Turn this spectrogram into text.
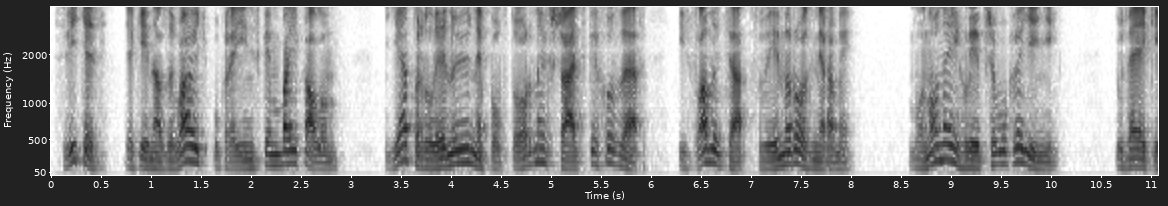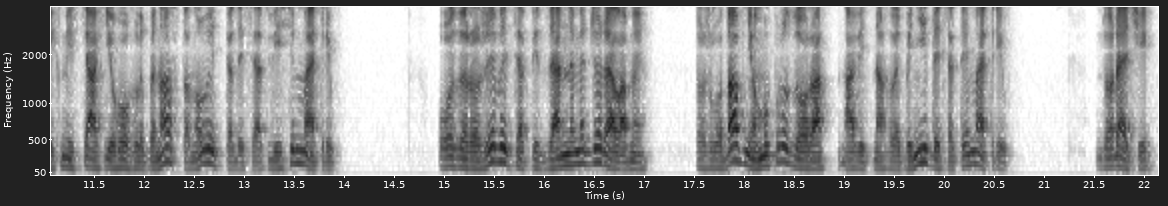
Світязь, який називають українським байкалом, є перлиною неповторних шацьких озер і славиться своїми розмірами. Воно найглибше в Україні. У деяких місцях його глибина становить 58 метрів. Озеро живиться підземними джерелами, тож вода в ньому прозора навіть на глибині 10 метрів. До речі,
